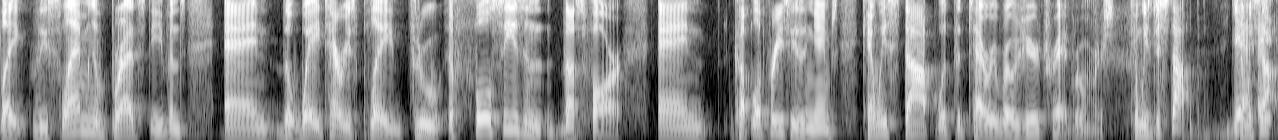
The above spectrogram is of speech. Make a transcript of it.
like the slamming of Brad Stevens and the way Terry's played through a full season thus far and a couple of preseason games. Can we stop with the Terry Rozier trade rumors? Can we just stop? Yeah, can we stop?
